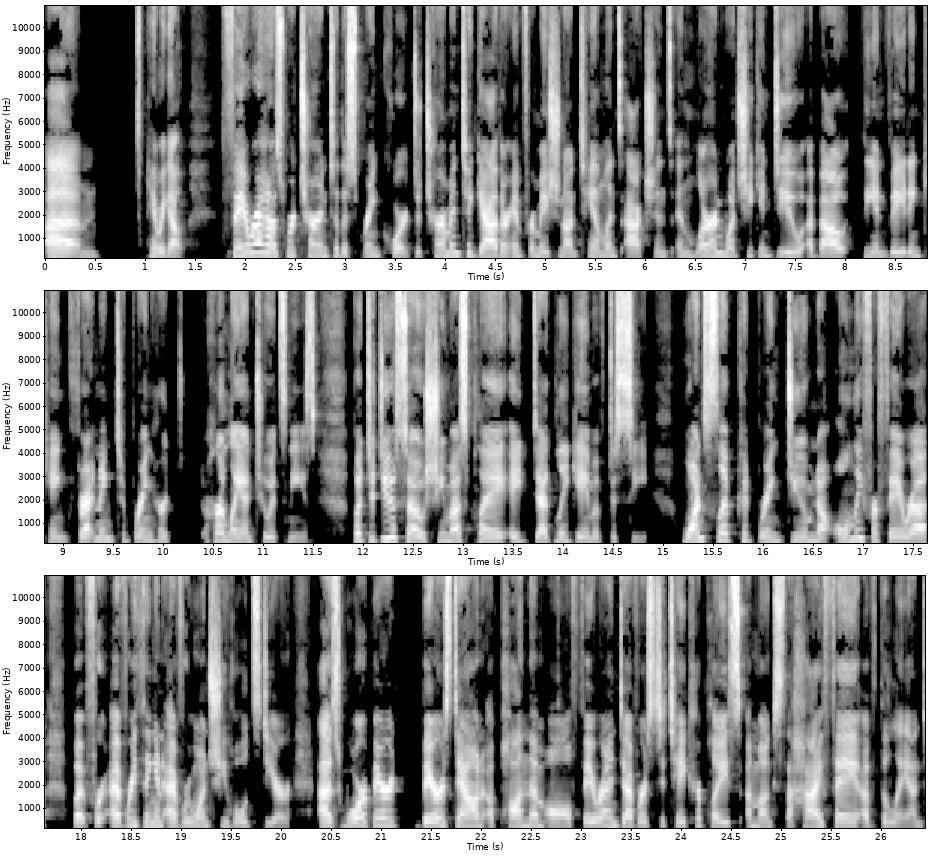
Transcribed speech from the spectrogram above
Um, here we go. Feyre has returned to the Spring Court, determined to gather information on Tamlin's actions and learn what she can do about the invading king threatening to bring her her land to its knees. But to do so, she must play a deadly game of deceit. One slip could bring doom not only for Feyre, but for everything and everyone she holds dear. As war bear- bears down upon them all, Feyre endeavors to take her place amongst the high fae of the land,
